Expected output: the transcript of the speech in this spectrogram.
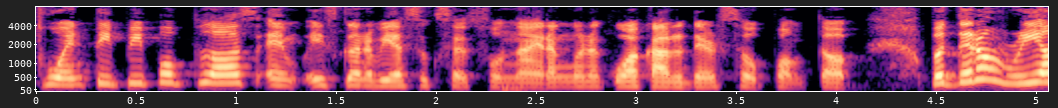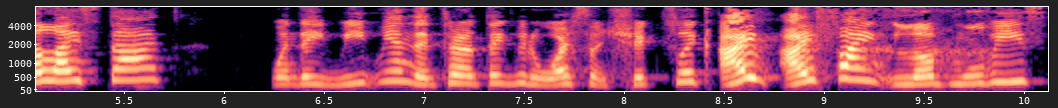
20 people plus, and it's going to be a successful night. I'm going to walk out of there so pumped up. But they don't realize that when they meet me and they try to take me to watch some chick flick. I, I find love movies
